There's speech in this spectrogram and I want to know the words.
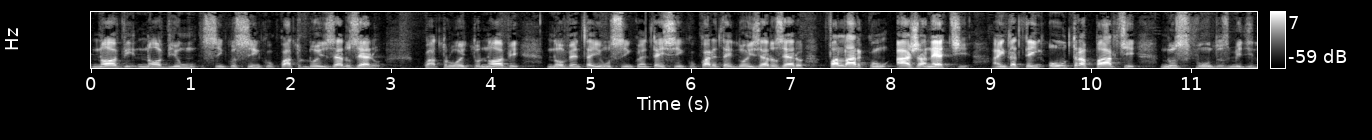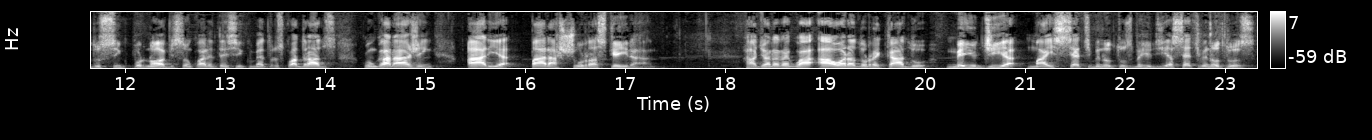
48991554200. 489 9155 4200 falar com a Janete. Ainda tem outra parte nos fundos, medindo 5 por 9, são 45 metros quadrados, com garagem, área para churrasqueira. Rádio Araranguá, a hora do recado, meio-dia mais sete minutos, meio-dia, sete minutos.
